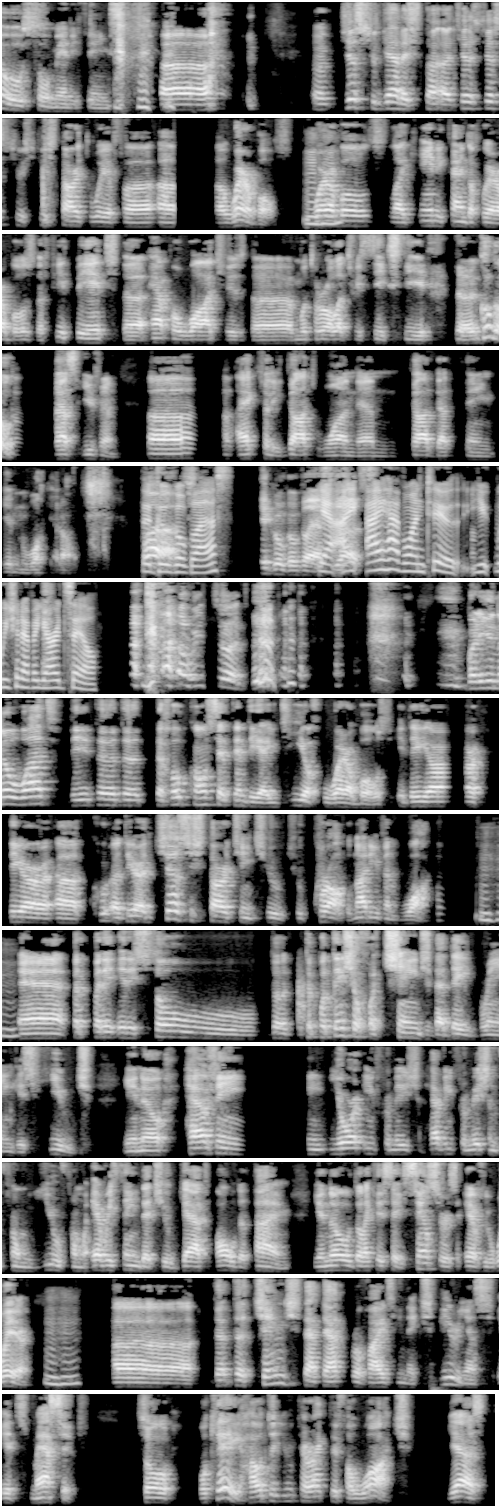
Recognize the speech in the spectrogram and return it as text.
Oh, so many things. uh, uh, just to get a st- uh, just just to, to start with, uh, uh, wearables. Mm-hmm. Wearables, like any kind of wearables, the Fitbits, the Apple Watches, the Motorola 360, the Google Glass even. Uh, I actually got one and God, that thing didn't work at all. The but, Google Glass? The Google Glass, Yeah, yes. I, I have one too. You, we should have a yard sale. we should. but you know what? The, the, the, the whole concept and the idea of wearables, they are they are uh, uh, they are just starting to to crawl, not even walk. Mm-hmm. And but but it, it is so the the potential for change that they bring is huge. You know, having your information, have information from you, from everything that you get all the time. You know, the, like I say, sensors everywhere. Mm-hmm. Uh, the, the change that that provides in experience, it's massive. So, okay, how do you interact with a watch? Yes,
